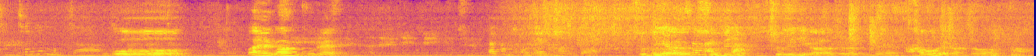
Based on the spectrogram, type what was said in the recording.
천천히 먹자. 오 빨강 고래. 빨강 더 되는 건데. 수빈이가 여기서는 수빈 아니다. 수빈이가 그러던데 어. 서울에 가서 어,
